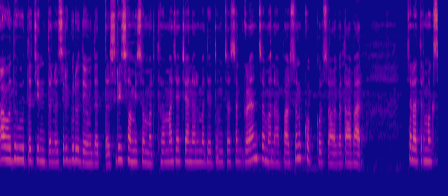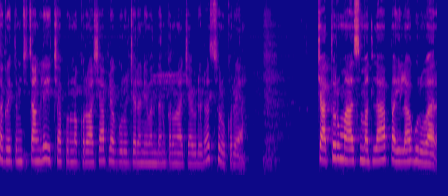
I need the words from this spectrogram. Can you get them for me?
अवधूत चिंतन श्री गुरुदेव दत्त श्री स्वामी समर्थ. माझ्या चॅनलमध्ये तुमचं सगळ्यांचं मनापासून खूप खूप स्वागत आभार. चला तर मग सगळी तुमची चांगली इच्छा पूर्ण करू. अशा आपल्या गुरुचरणी वंदन करून आजच्या व्हिडिओला सुरू करूया. चातुर्मासमधला पहिला गुरुवार.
